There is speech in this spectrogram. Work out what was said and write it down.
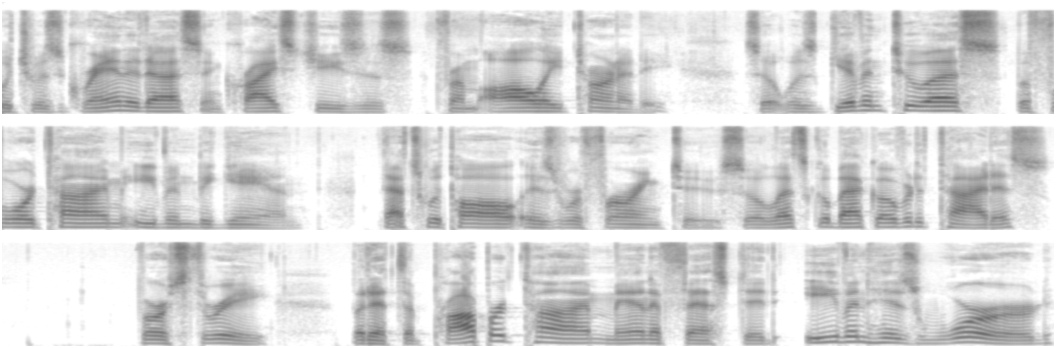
which was granted us in Christ Jesus from all eternity so it was given to us before time even began. That's what Paul is referring to. So let's go back over to Titus, verse 3. But at the proper time manifested even his word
